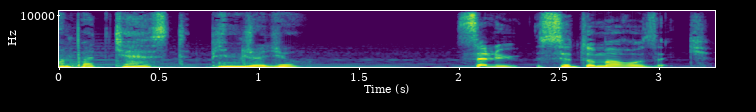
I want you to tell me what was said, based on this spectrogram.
Un podcast Binge Audio. Salut, c'est Thomas Rozek.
